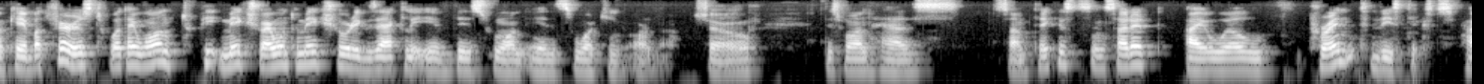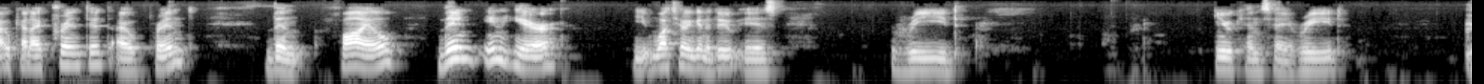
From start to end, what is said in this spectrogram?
Okay, but first, what I want to make sure, I want to make sure exactly if this one is working or not. So this one has some texts inside it. I will print these texts. How can I print it? I'll print, then file, then in here, what you're going to do is read. You can say read.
